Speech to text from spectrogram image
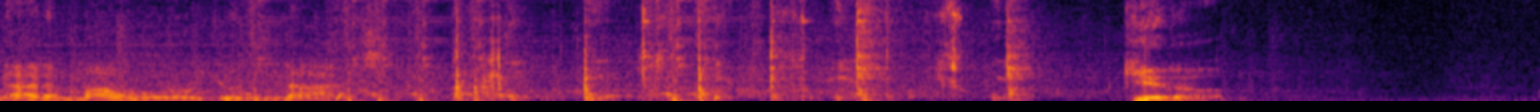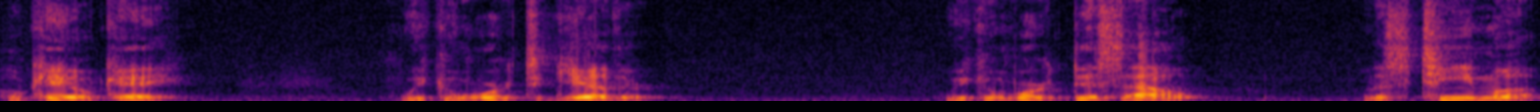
Not in my world, you're not. Get up. Okay, okay. We can work together. We can work this out. Let's team up.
